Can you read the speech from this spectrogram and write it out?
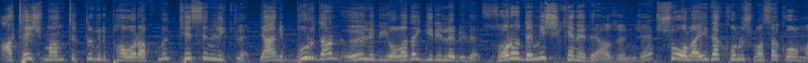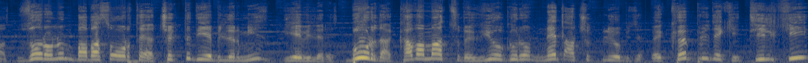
Ateş mantıklı bir power up mı? Kesinlikle. Yani buradan öyle bir yola da girilebilir. Zoro demişken de az önce şu olayı da konuşmasak olmaz. Zoro'nun babası ortaya çıktı diyebilir miyiz? Diyebiliriz. Burada Kawamatsu ve Hyoguro net açıklıyor bize. Ve köprüdeki tilki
